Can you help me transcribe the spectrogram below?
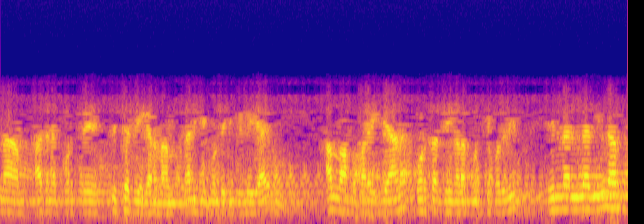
നാം അതിനെക്കുറിച്ച് വിശദീകരണം നൽകിക്കൊണ്ടിരിക്കുകയായിരുന്നു. അള്ളാഹു പറയുകയാണ് മുർത്തദ്ദീങ്ങളെ കുറിച്ച് പൊതുവിൽ ഇന്നല്ലതീനും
